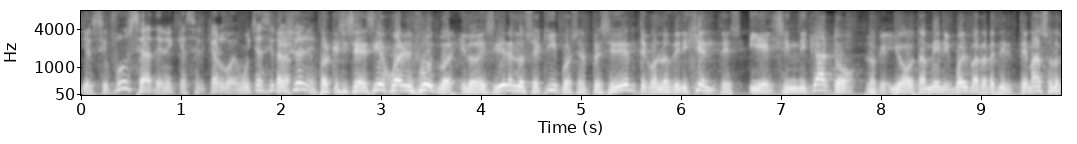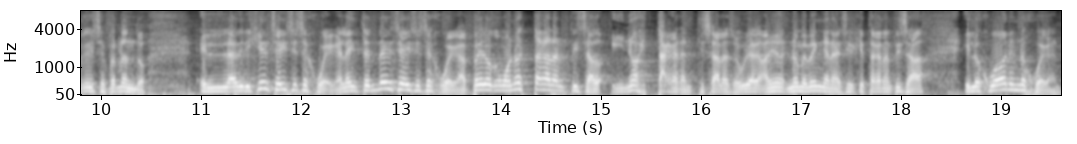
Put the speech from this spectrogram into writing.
Y el CIFUP se va a tener que hacer cargo de muchas Claro, situaciones. porque si se decide jugar el fútbol y lo decidieran los equipos, el presidente con los dirigentes y el sindicato, lo que yo también, y vuelvo a repetir, temazo lo que dice Fernando, el- la dirigencia dice se juega, la intendencia dice se juega, pero como no está garantizado, y no está garantizada la seguridad, a mí no me vengan a decir que está garantizada, y los jugadores no juegan.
